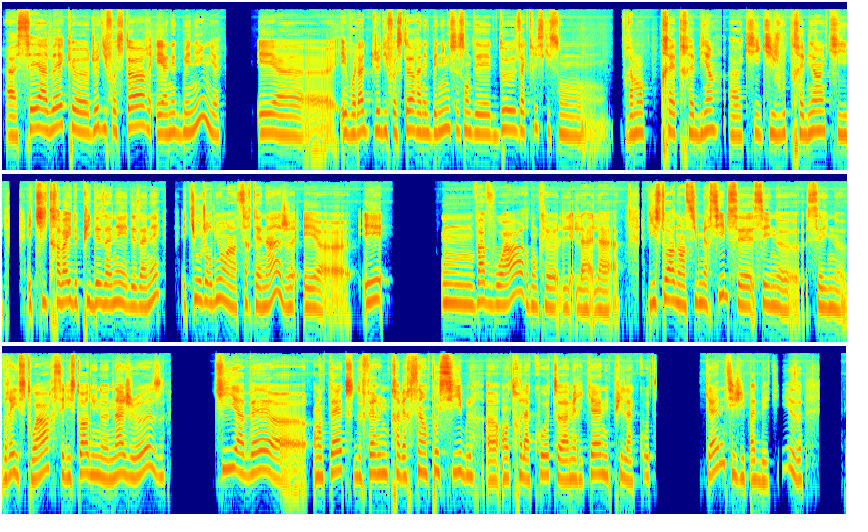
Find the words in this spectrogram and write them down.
Euh, c'est avec Jodie Foster et Annette Bening. Et, et voilà, Jodie Foster, Annette Bening, ce sont des deux actrices qui sont vraiment très très bien, qui, qui jouent très bien, qui, et qui travaillent depuis des années et des années, et qui aujourd'hui ont un certain âge. Et, euh, et on va voir, donc euh, l'histoire d'un submersible, c'est une, une vraie histoire. C'est l'histoire d'une nageuse qui avait euh, en tête de faire une traversée impossible entre la côte américaine et puis la côte mexicaine, si je dis pas de bêtises,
